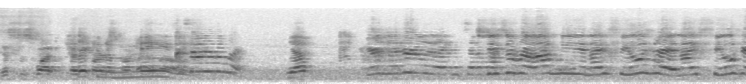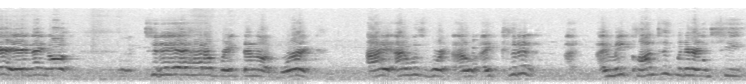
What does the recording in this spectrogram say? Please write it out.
This is what Freaking amazing. I saw her everywhere. Yep. You're literally like instead of She's around me and I feel her and I feel her and I know today I had a breakdown at work. I, I was I, I couldn't I, I made contact with her and she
